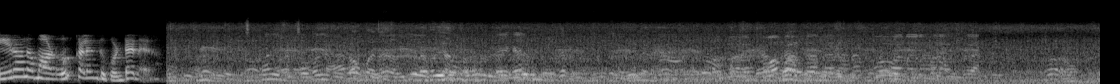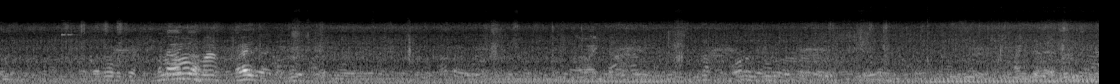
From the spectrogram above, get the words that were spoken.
ஏராளமானோர் கலந்து கொண்டனர் Thank you.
